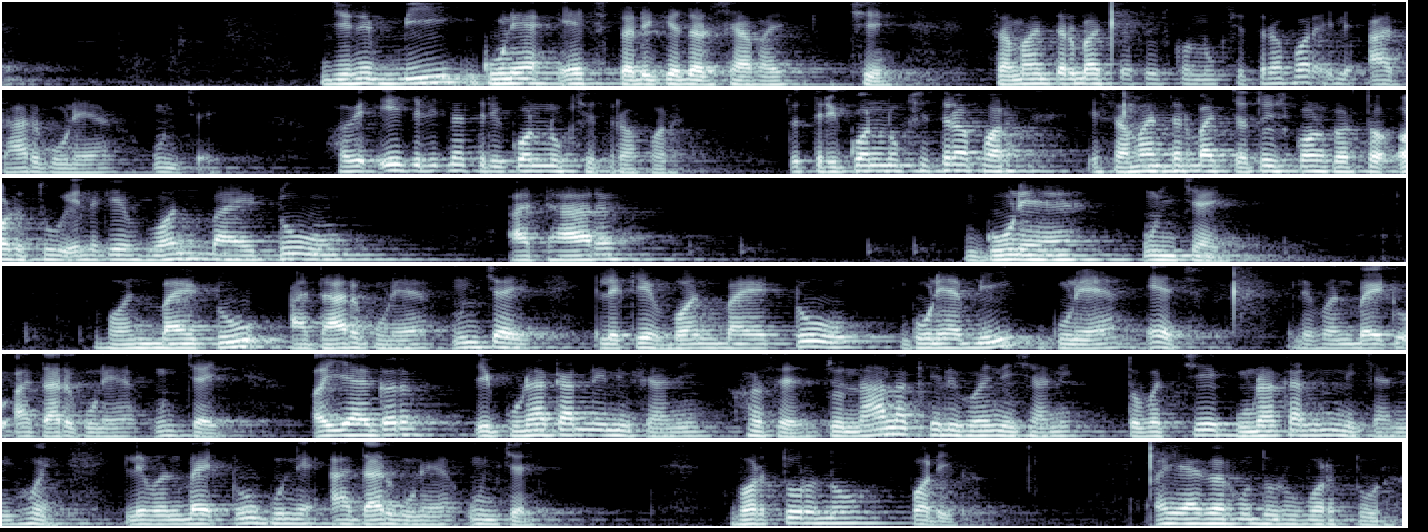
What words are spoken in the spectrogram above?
જેને બી ગુણ્યા એચ તરીકે દર્શાવાય છે. સમાંતર બાદ ચતુષ્કોણનું ક્ષેત્રફળ એટલે આધાર ગુણ્યા ઊંચાઈ. હવે એ જ રીતના ત્રિકોણનું ક્ષેત્રફળ. તો ત્રિકોણનું ક્ષેત્રફળ એ સમાંતર બાદ ચતુષ્કોણ કરતો અડધું એટલે કે વન બાય ટુ આધાર ગુણ્યા ઊંચાઈ. વન બાય ટુ આધાર ગુણ્યા ઊંચાઈ એટલે કે વન બાય ટુ ગુણ્યા બી ગુણ્યા એચ એટલે વન બાય ટુ આધાર ગુણ્યા ઊંચાઈ. અહીં આગળ એ ગુણાકારની નિશાની હશે. જો ના લખેલી હોય નિશાની, તો વચ્ચે ગુણાકારની નિશાની હોય એટલે વન બાય ટુ ગુણ્યા આધાર ગુણ્યા ઊંચાઈ. વર્તુળનો પરિઘ. અહીં આગળ હું દોરું વર્તુળ.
